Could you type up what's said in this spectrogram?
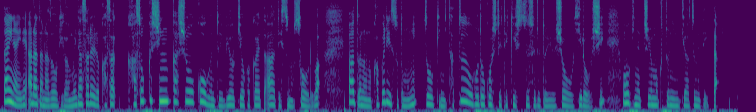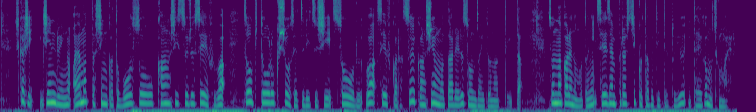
体内で新たな臓器が生み出される加速進化症候群という病気を抱えたアーティストのソウルはパートナーのカプリースとともに臓器にタトゥーを施して摘出するというショーを披露し大きな注目と人気を集めていた。しかし人類の誤った進化と暴走を監視する政府は臓器登録所を設立しソウルは政府から強い関心を持たれる存在となっていた。そんな彼のもとに生前プラスチックを食べていたという遺体が持ち込まれる。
